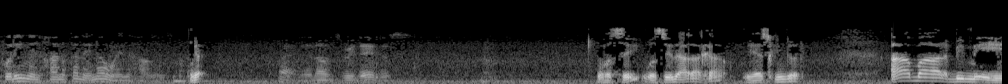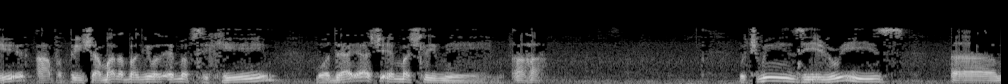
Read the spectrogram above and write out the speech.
Purim and Hanukkah, they know when the holidays. Yeah. Right. They know three days. We'll see. We'll see the halakha. You're asking good. Amar b'meir מאיר, אף על פי שאמר רבן גמליאל, הם מפסיקים, והודה היה שהם משלימים Which means he agrees um,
